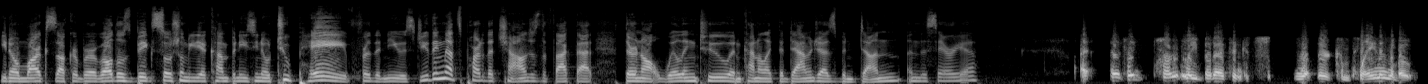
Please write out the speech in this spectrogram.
you know, Mark Zuckerberg, all those big social media companies, you know, to pay for the news. Do you think that's part of the challenge? Is the fact that they're not willing to, and kind of like the damage has been done in this area? I, I think partly, but I think it's what they're complaining about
